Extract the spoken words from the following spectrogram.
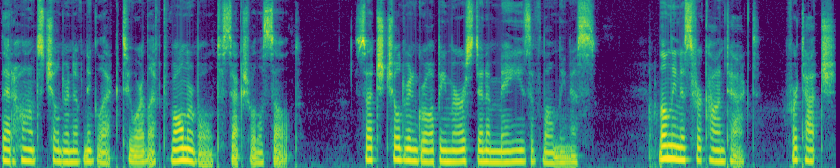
that haunts children of neglect who are left vulnerable to sexual assault. Such children grow up immersed in a maze of loneliness loneliness for contact, for touch,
